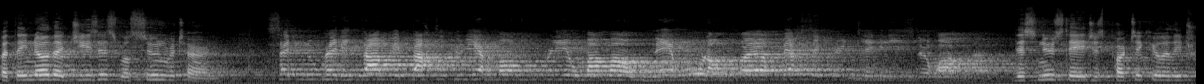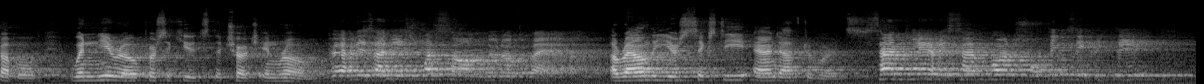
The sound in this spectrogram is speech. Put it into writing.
But they know that Jesus will soon return. Cette nouvelle étape est particulièrement troublée au moment où Néron, l'empereur, persécute l'Église de Rome. This new stage is particularly troubled when Nero persecutes the church in Rome, vers les années 60 de notre ère. around the year 60 and afterwards. Saint Pierre et Saint Paul sont exécutés,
